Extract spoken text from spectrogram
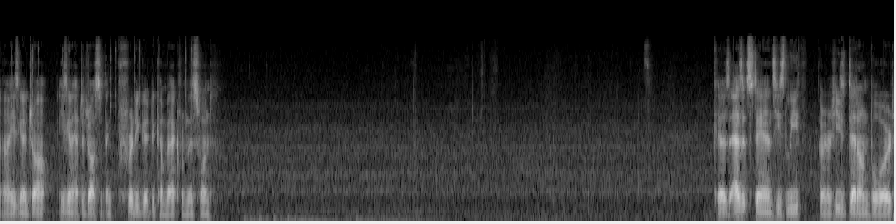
Uh, he's gonna draw. He's gonna have to draw something pretty good to come back from this one. Because as it stands, he's leth or he's dead on board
